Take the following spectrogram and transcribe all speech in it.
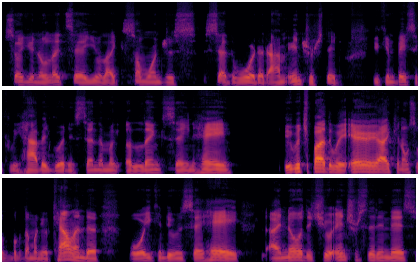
So you know let's say you're like someone just said the word that i'm interested you can basically have it go ahead and send them a, a link saying hey which by the way ai can also book them on your calendar. What you can do is say hey i know that you're interested in this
